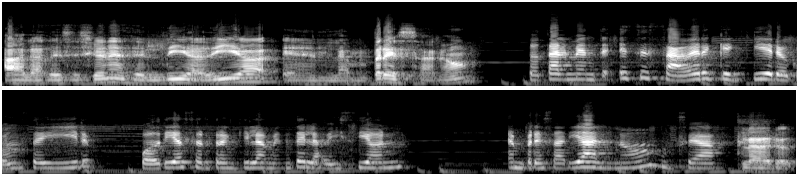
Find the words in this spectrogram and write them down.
a las decisiones del día a día en la empresa, ¿no? Totalmente. Ese saber qué quiero conseguir podría ser tranquilamente la visión empresarial, ¿no? O sea, claro.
